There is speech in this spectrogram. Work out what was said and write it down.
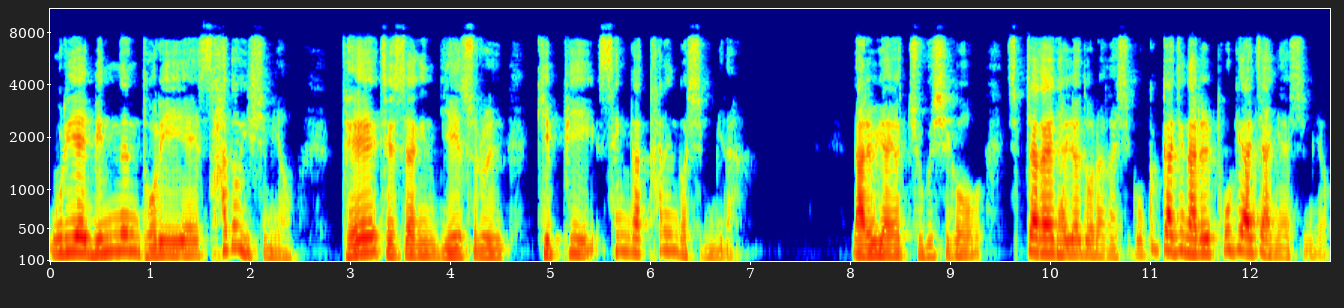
우리의 믿는 도리의 사도이시며 대제사장인 예수를 깊이 생각하는 것입니다. 나를 위하여 죽으시고 십자가에 달려 돌아가시고 끝까지 나를 포기하지 아니하시며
